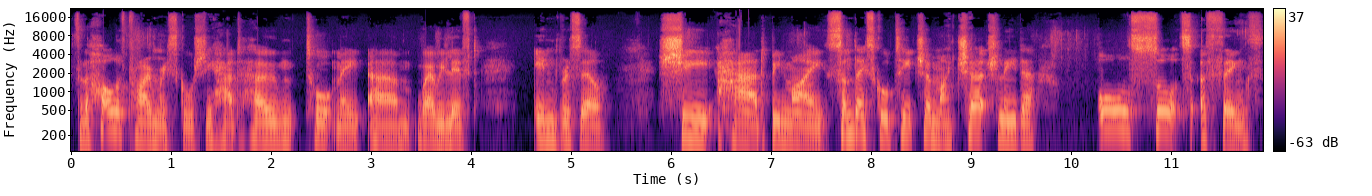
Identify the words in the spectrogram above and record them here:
for the whole of primary school. She had home taught me um, where we lived in Brazil. She had been my Sunday school teacher, my church leader, all sorts of things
